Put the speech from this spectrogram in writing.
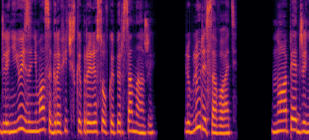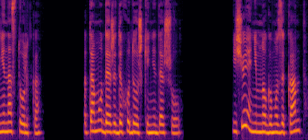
Для нее и занимался графической прорисовкой персонажей. Люблю рисовать. Но опять же не настолько. Потому даже до художки не дошел. Еще я немного музыкант.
